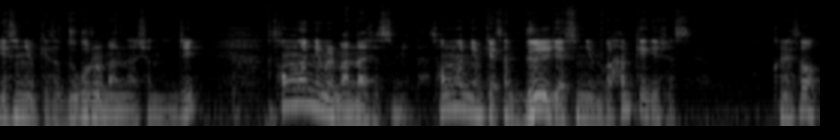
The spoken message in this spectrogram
예수님께서 누구를 만나셨는지 성모님을 만나셨습니다. 성모님께서는 늘 예수님과 함께 계셨어요. 그래서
